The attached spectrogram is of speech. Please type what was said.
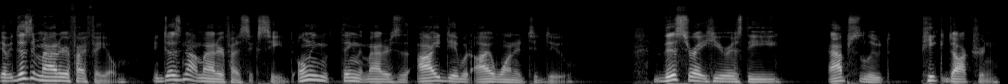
If it doesn't matter if I fail, it does not matter if I succeed. The only thing that matters is I did what I wanted to do. This right here is the absolute peak doctrine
